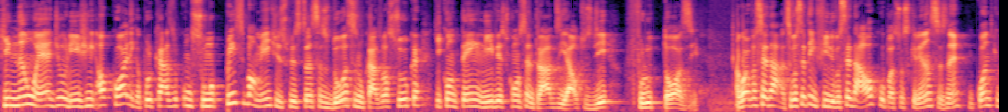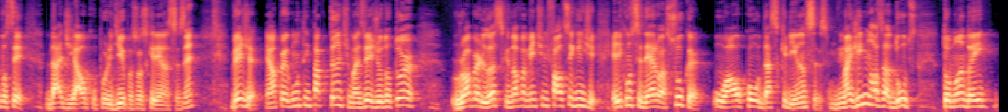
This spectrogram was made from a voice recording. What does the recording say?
que não é de origem alcoólica, por causa do consumo principalmente de substâncias doces, no caso o açúcar, que contém níveis concentrados e altos de frutose. Agora você dá, se você tem filho, você dá álcool para suas crianças, né? Quanto que você dá de álcool por dia para suas crianças, né? Veja, é uma pergunta impactante, mas veja, o doutor Robert Lusk, novamente, ele fala o seguinte: ele considera o açúcar o álcool das crianças. Imagine nós adultos tomando aí,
